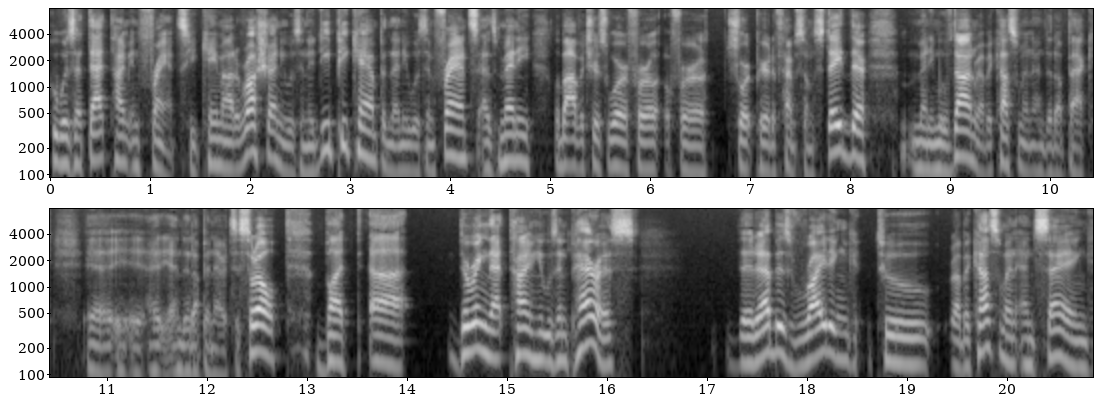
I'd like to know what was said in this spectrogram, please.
who was at that time in France. He came out of Russia and he was in a DP camp, and then he was in France, as many Lubavitchers were for for a short period of time. Some stayed there, many moved on. Rabbi Kesselman ended up back, uh, ended up in Eretz Yisrael. But uh, during that time, he was in Paris. The Rebbe is writing to Rabbi Kesselman and saying,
